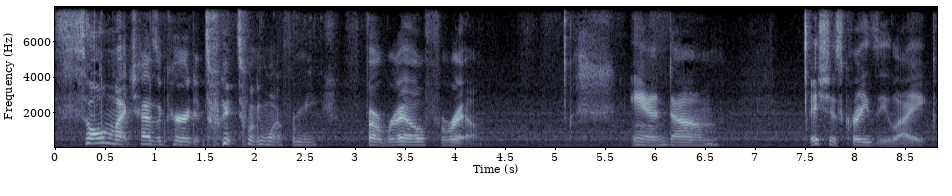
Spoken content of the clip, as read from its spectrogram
So much has occurred in 2021 for me. For real, for real. And um it's just crazy like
